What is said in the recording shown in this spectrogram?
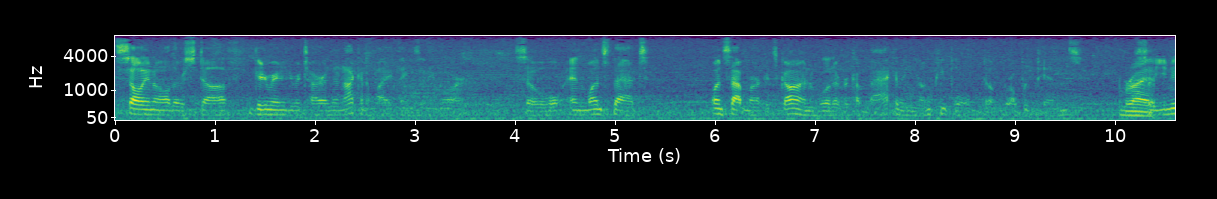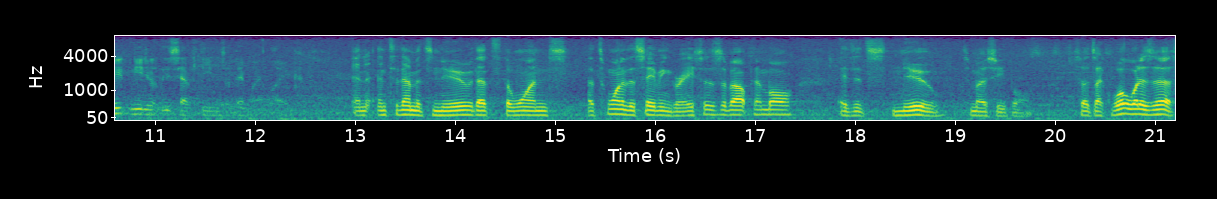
selling all their stuff, getting ready to retire, and they're not going to buy things anymore. So, and once that once that market's gone, will it ever come back? I mean, young people don't grow up with pins, Right. So you need, need to at least have themes that they might like. And and to them it's new. That's the ones. That's one of the saving graces about pinball, is it's new to most people. So it's like, whoa, what is this?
